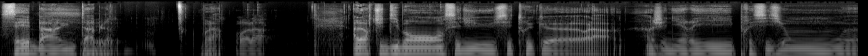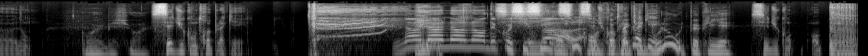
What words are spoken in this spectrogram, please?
C'est ben, une table. Voilà. Voilà. Alors tu te dis Bon, c'est du ces trucs, euh, voilà, ingénierie, précision. euh, non. Oui, bien sûr. ouais. C'est du contreplaqué. Non, non, non, non. De quoi Si, si, si, parles si, c'est du contreplaqué de boulot ou de peuplier? C'est du con- oh, pff,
